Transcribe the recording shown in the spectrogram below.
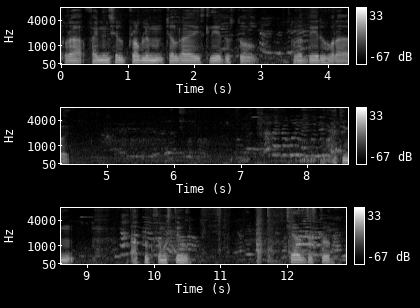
थोड़ा फाइनेंशियल प्रॉब्लम चल रहा है, इसलिए दोस्तों थोड़ा देर हो रहा है। आई थिंक आप लोग समझते हो। चल दोस्तों।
